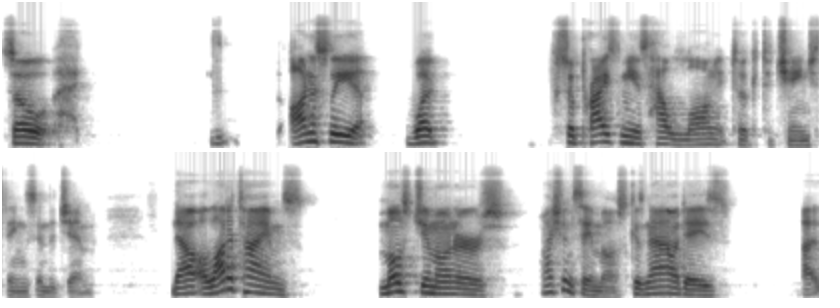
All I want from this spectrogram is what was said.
so honestly what surprised me is how long it took to change things in the gym. Now, a lot of times, most gym owners, I shouldn't say most, because nowadays uh,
